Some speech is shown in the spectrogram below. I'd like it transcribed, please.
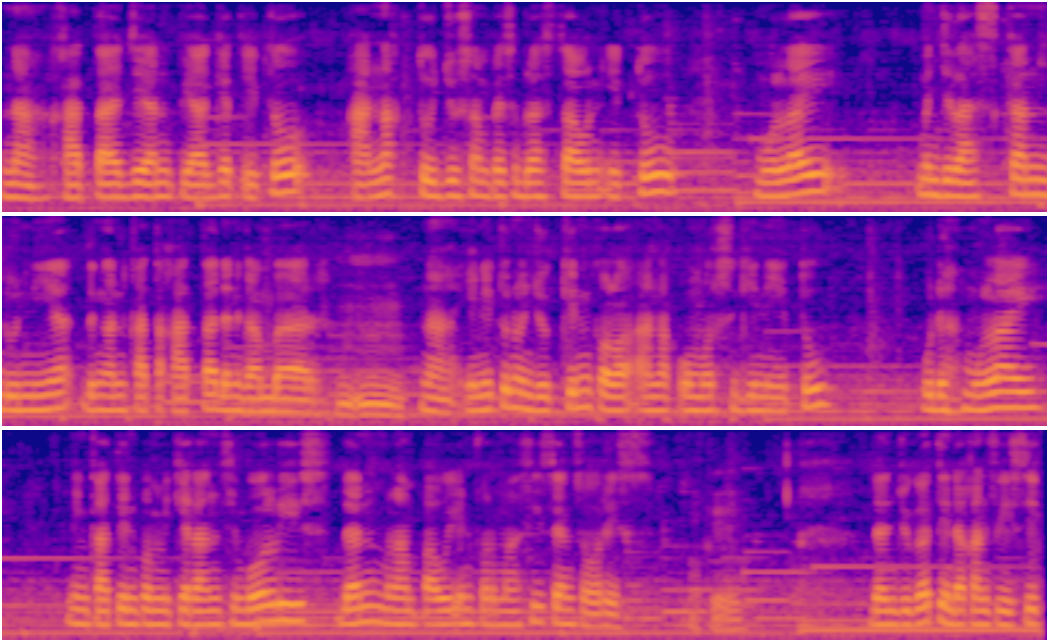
Nah, kata Jean Piaget itu anak 7 sampai 11 tahun itu mulai menjelaskan dunia dengan kata-kata dan gambar. Hmm, Nah, ini tuh nunjukin kalau anak umur segini itu udah mulai ningkatin pemikiran simbolis dan melampaui informasi sensoris Oke. dan juga tindakan fisik.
